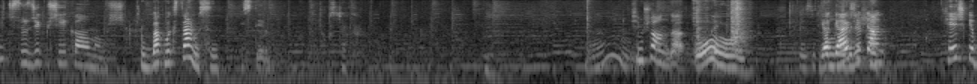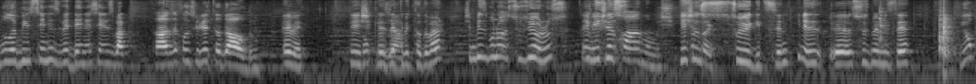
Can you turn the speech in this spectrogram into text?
Hiç süzecek bir şey kalmamış. Bakmak ister misin? İsterim. Çok sıcak. Şimdi şu anda Oo. lezzetli Ya olmayabilir. gerçekten Keşke bulabilseniz ve deneseniz. Bak taze fasulye tadı aldım. Evet. Değişik Çok lezzetli güzel. bir tadı var. Şimdi biz bunu süzüyoruz. Hem yeşil Suyu kalmamış. yeşil Sıfır. suyu gitsin. Yine de, e, süzmemizde Yok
